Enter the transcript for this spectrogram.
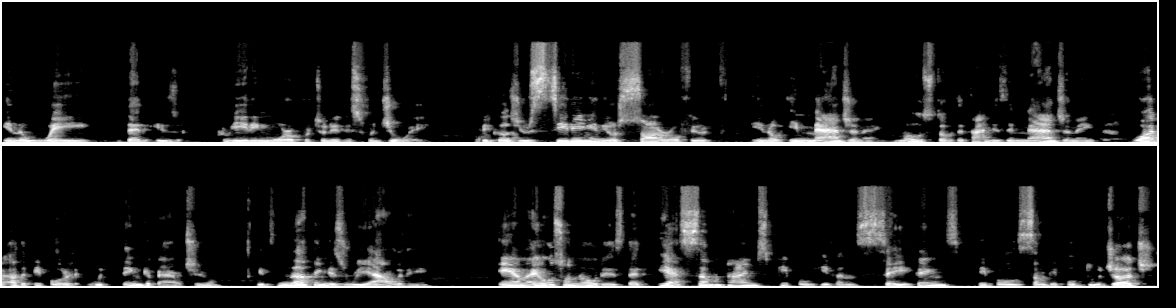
in a way that is creating more opportunities for joy. Because you're sitting in your sorrow you know imagining most of the time is imagining what other people are, would think about you. It's nothing is reality. And i also noticed that yes sometimes people even say things. People some people do judge.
